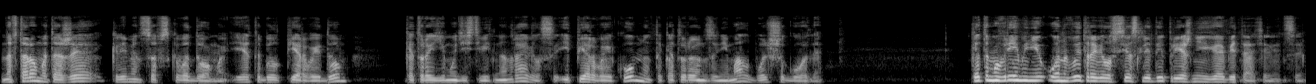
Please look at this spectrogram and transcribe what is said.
на втором этаже Клеменсовского дома, и это был первый дом, который ему действительно нравился, и первая комната, которую он занимал больше года — к этому времени он вытравил все следы прежней ее обитательницы.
